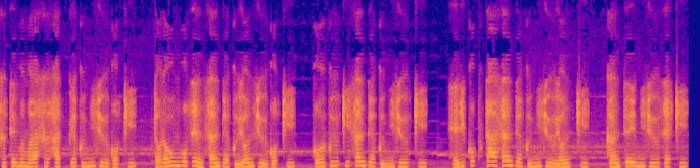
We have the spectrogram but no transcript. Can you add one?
ステムマース825機、ドローン5345機、航空機320機、ヘリコプター324機、艦艇20隻、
